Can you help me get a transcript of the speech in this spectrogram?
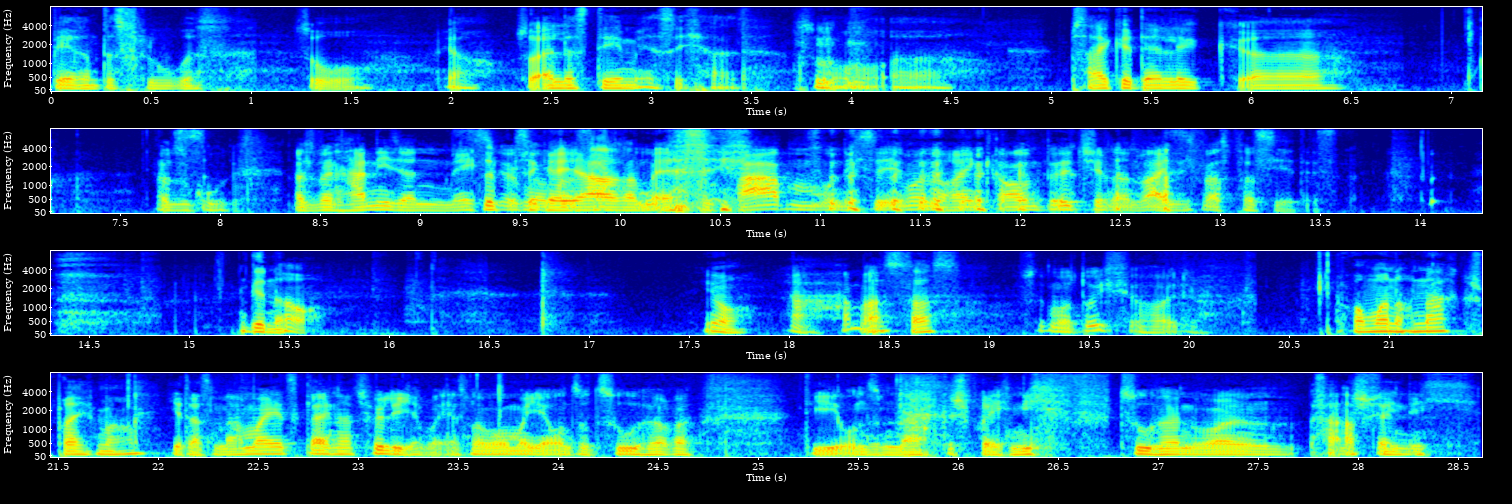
während des Fluges. So, ja, so LSD-mäßig halt. So mhm. äh, Psychedelic. Äh, also gut. Also wenn Hanni dann nächste 70er Jahre mäßig Farben und ich sehe immer noch ein grauen Bildschirm, dann weiß ich, was passiert ist. Genau. Jo. Ja, haben was das? Sind wir durch für heute. Wollen wir noch ein Nachgespräch machen? Ja, das machen wir jetzt gleich natürlich, aber erstmal wollen wir ja unsere Zuhörer, die unserem Nachgespräch nicht zuhören wollen, verabständig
